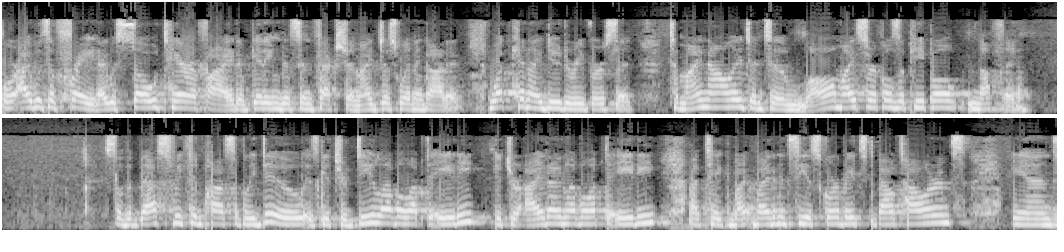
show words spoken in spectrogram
Or I was afraid. I was so terrified of getting this infection. I just went and got it. What can I do to reverse it? To my knowledge and to all my circles of people, nothing. So the best we can possibly do is get your D level up to 80, get your iodine level up to 80, uh, take vi- vitamin C ascorbates to bowel tolerance, and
